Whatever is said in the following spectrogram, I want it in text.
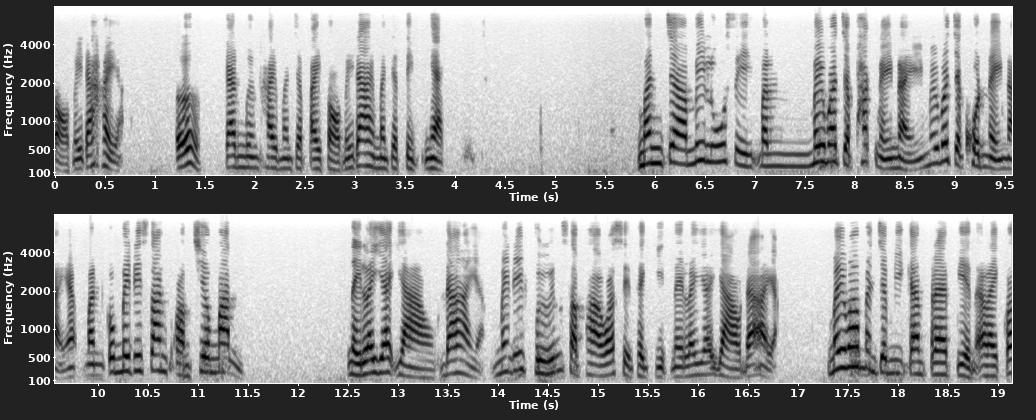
ต่อไม่ได้อะ เออ การเมืองไทยมันจะไปต่อไม่ได้ มันจะติดแงกมันจะไม่รู้สิ มันไม่ว่าจะพักไหนๆ ไม่ว่าจะคนไหนๆอะ มันก็ไม่ได้สร้างความเชื่อมั่น ในระยะยาวได้อะ ไม่ได้ฟื้นสภาวะเศรษฐกิจในระยะยาวได้อะ ไม่ว่ามันจะมีการแปลเปลี่ยนอะไรก็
